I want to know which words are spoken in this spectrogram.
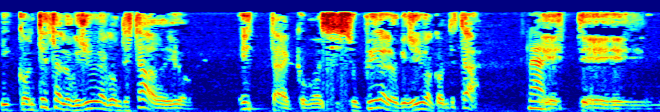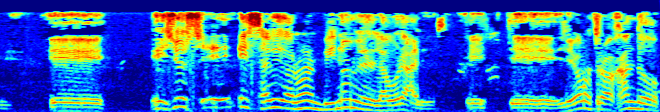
y contesta lo que yo hubiera contestado digo esta como si supiera lo que yo iba a contestar este eh, eh, he sabido armar binomios laborales. Este, llevamos trabajando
